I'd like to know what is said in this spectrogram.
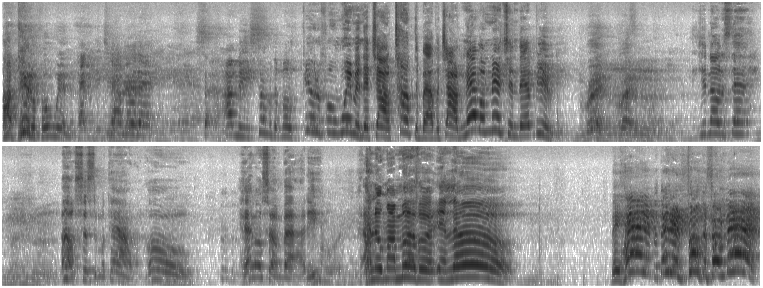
are beautiful women. Have did y'all know that? I mean, some of the most beautiful women that y'all talked about, but y'all never mentioned their beauty. Right, right. You notice that? Oh, Sister McCowan. Oh, hello, somebody. I know my mother in love. They had it, but they didn't focus on that.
